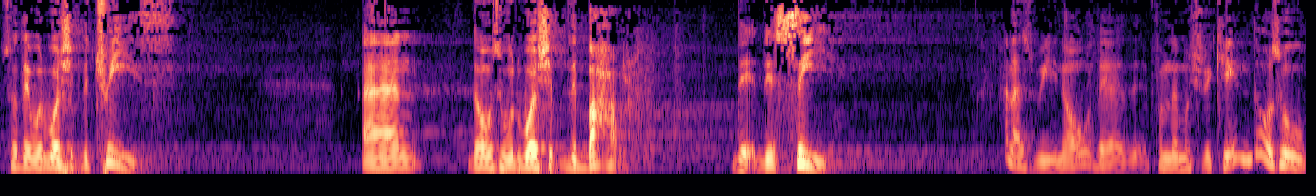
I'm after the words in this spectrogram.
So they would worship the trees. And those who would worship the Bahr, the, the sea. And as we know from the mushrikeen, those who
